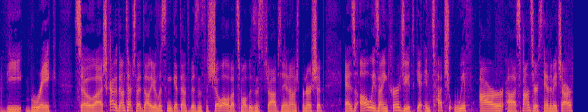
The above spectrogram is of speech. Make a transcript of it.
the break. So, uh, Chicago, don't touch that doll. You're listening to Get Down to Business, the show all about small business, jobs, and entrepreneurship. As always, I encourage you to get in touch with our uh, sponsors, Tandem HR.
